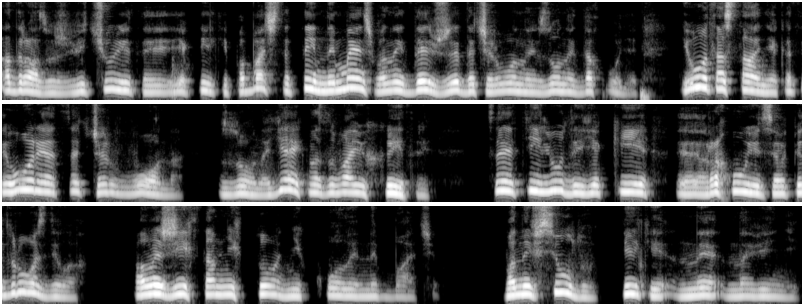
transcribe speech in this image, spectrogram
одразу ж відчуєте, як тільки побачите, тим не менш вони десь вже до червоної зони доходять. І от остання категорія це червона зона. Я їх називаю хитрі. Це ті люди, які е, рахуються в підрозділах, але ж їх там ніхто ніколи не бачив. Вони всюди, тільки не на війні.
